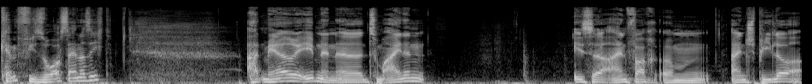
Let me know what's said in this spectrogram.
Kempf, wieso aus deiner Sicht? Hat mehrere Ebenen. Äh, zum einen ist er einfach ähm, ein Spieler,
